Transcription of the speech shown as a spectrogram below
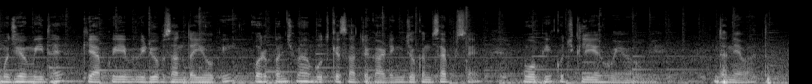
मुझे उम्मीद है कि आपको ये वीडियो पसंद आई होगी, और पंच महाभूत के साथ रिगार्डिंग जो कंसेप्ट हैं, वो भी कुछ क्लियर हुए होंगे। धन्यवाद।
